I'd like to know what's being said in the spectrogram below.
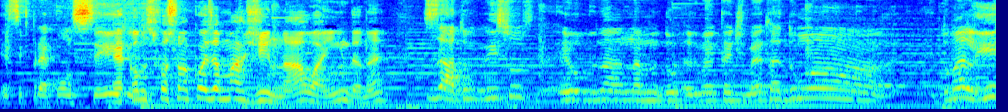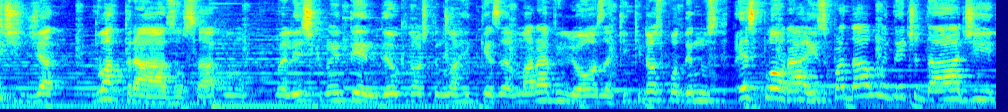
esse preconceito. É como se fosse uma coisa marginal ainda, né? Exato, isso, eu, na, na, no, no meu entendimento, é de uma de uma elite de, do atraso, sabe? Uma elite que não entendeu que nós temos uma riqueza maravilhosa aqui, que nós podemos explorar isso para dar uma identidade,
